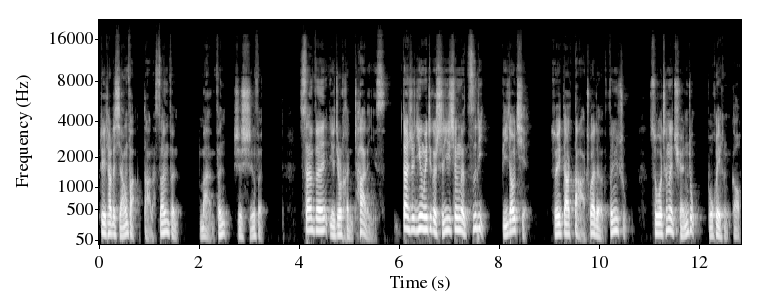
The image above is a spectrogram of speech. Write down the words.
对他的想法打了三分，满分是十分。三分也就是很差的意思，但是因为这个实习生的资历比较浅，所以他打出来的分数所称的权重不会很高。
